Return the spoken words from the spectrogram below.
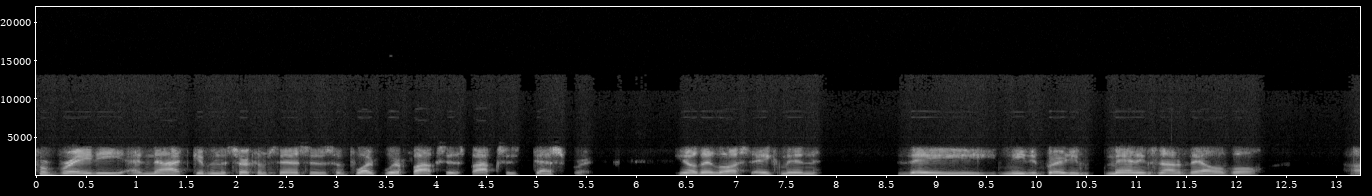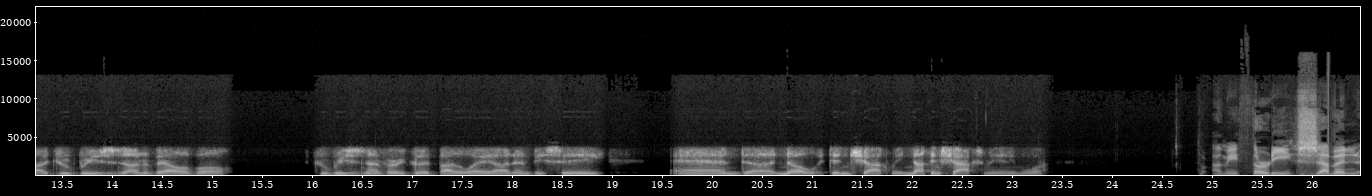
for Brady and not given the circumstances of what where Fox is. Fox is desperate. You know, they lost Aikman. They needed Brady. Manning's not available. Uh, Drew Brees is unavailable. Drew Brees is not very good, by the way, on NBC. And uh, no, it didn't shock me. Nothing shocks me anymore. I mean, thirty-seven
